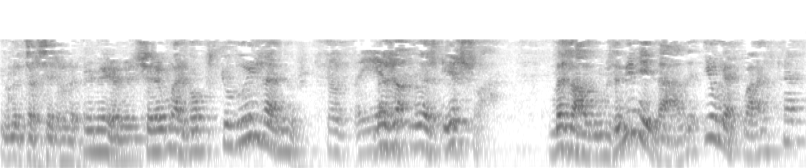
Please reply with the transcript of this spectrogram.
eu na terceira na primeira, mas isso eram mais novos que eu dois anos. pronto. Aí Mas, mas estes lá. Mas alguns da minha idade, eu na quarta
